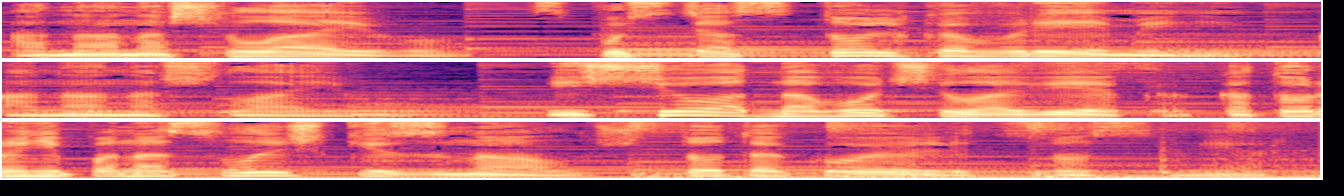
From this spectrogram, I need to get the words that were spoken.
Она нашла его. Спустя столько времени она нашла его. Еще одного человека, который не понаслышке знал, что такое лицо смерти.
